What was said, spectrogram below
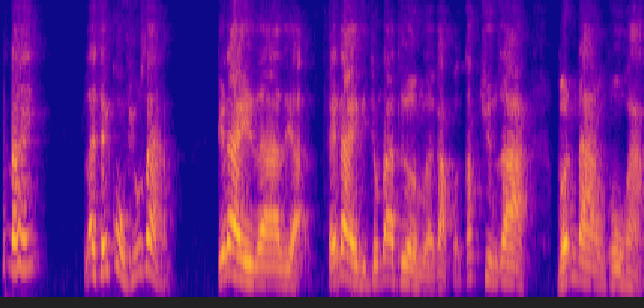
Bắt đáy. Lại thấy cổ phiếu giảm. Cái này là gì ạ? Cái này thì chúng ta thường là gặp ở các chuyên gia vẫn đang hô hào.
